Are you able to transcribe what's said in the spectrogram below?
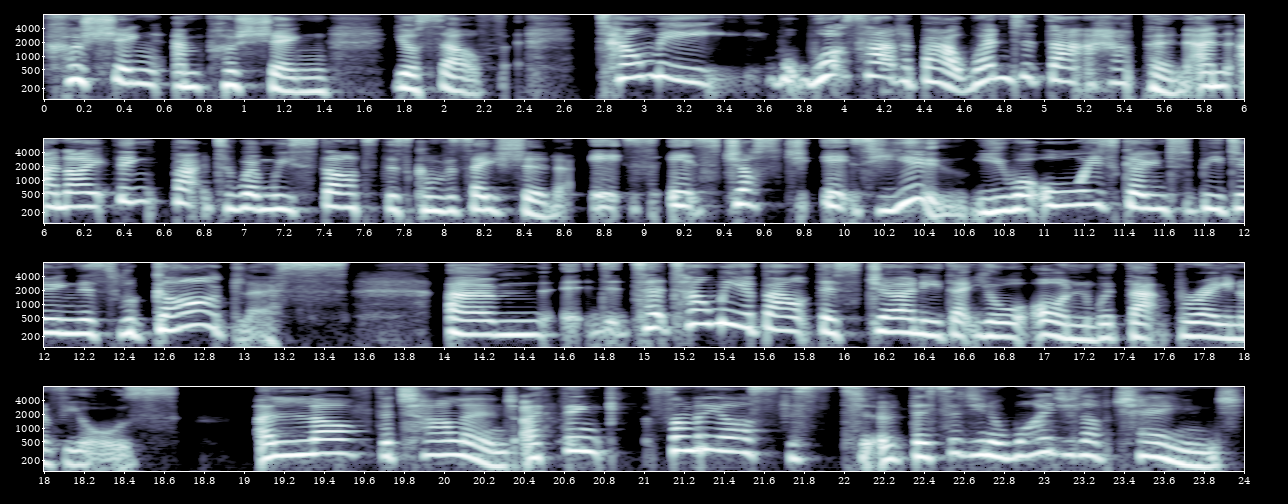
pushing and pushing yourself. Tell me what's that about? When did that happen? And and I think back to when we started this conversation. It's it's just it's you. You are always going to be doing this regardless. Um, t- tell me about this journey that you're on with that brain of yours. I love the challenge. I think somebody asked this. To, they said, you know, why do you love change?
